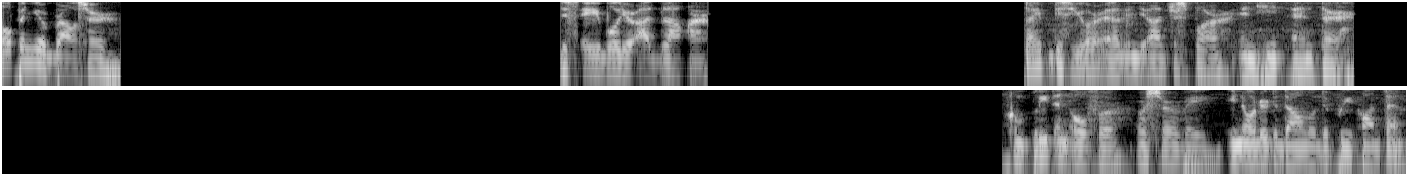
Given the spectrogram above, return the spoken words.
Open your browser. Disable your ad blocker. Type this URL in the address bar and hit enter. Complete an offer or survey in order to download the pre-content.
